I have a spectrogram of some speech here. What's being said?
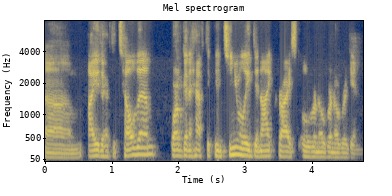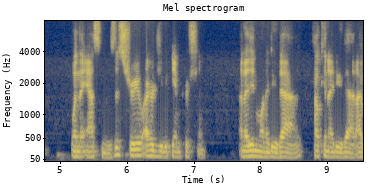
Um, I either have to tell them or I'm going to have to continually deny Christ over and over and over again. When they ask me, is this true? I heard you became Christian. And I didn't want to do that. How can I do that? I,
